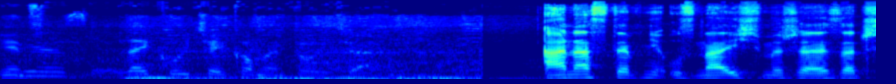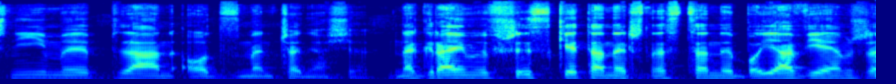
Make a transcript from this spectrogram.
Więc Jezu. lajkujcie i komentujcie. A następnie uznaliśmy, że zacznijmy plan od zmęczenia się. Nagrajmy wszystkie taneczne sceny, bo ja wiem, że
